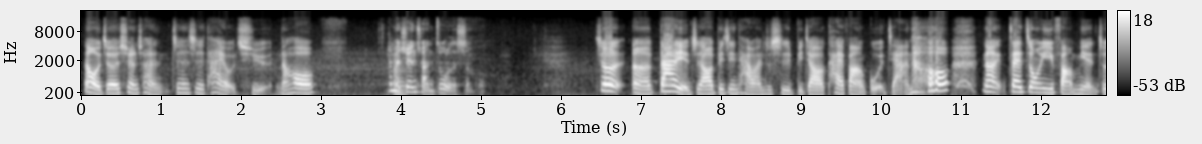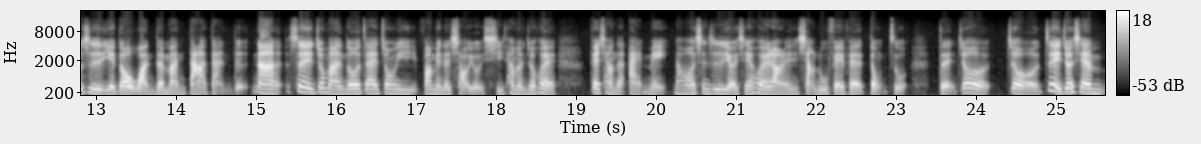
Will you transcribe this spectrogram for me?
那我觉得宣传真的是太有趣了。然后他们宣传做了什么？就呃，大家也知道，毕竟台湾就是比较开放的国家，然后那在综艺方面，就是也都玩的蛮大胆的，那所以就蛮多在综艺方面的小游戏，他们就会非常的暧昧，然后甚至有一些会让人想入非非的动作，对，就就这里就先，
